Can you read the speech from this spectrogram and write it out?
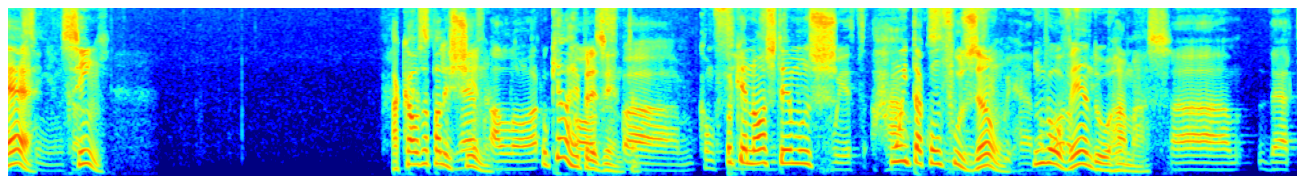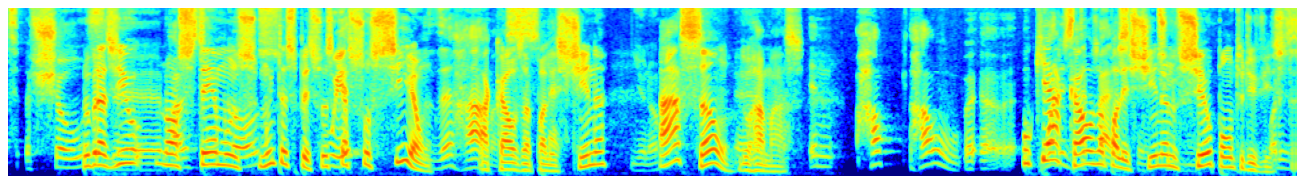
É, sim. A causa palestina, o que ela representa? Porque nós temos muita confusão envolvendo o Hamas. No Brasil, nós temos muitas pessoas que associam a causa palestina à ação do Hamas. O que é a causa palestina no seu ponto de vista?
